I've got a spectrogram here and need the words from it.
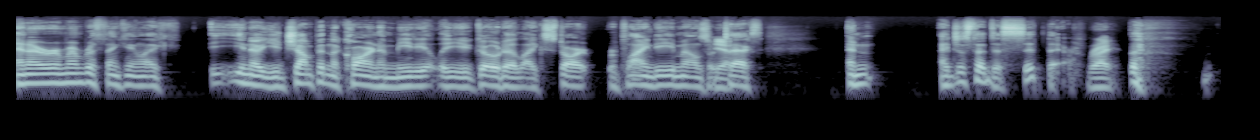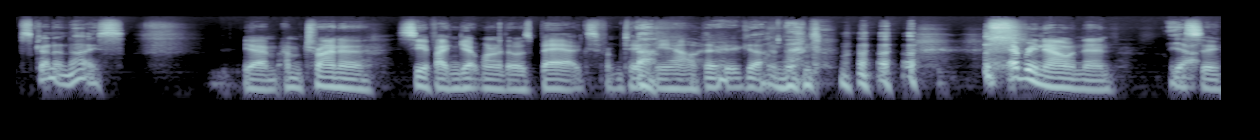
And I remember thinking, like, you know, you jump in the car and immediately you go to like start replying to emails or Yeah. texts. And I just had to sit there. Right. It's kind of nice. Yeah. I'm, I'm trying to see if I can get one of those bags from Take Ah, Me Out. There you go. And then every now and then, Yeah. see.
